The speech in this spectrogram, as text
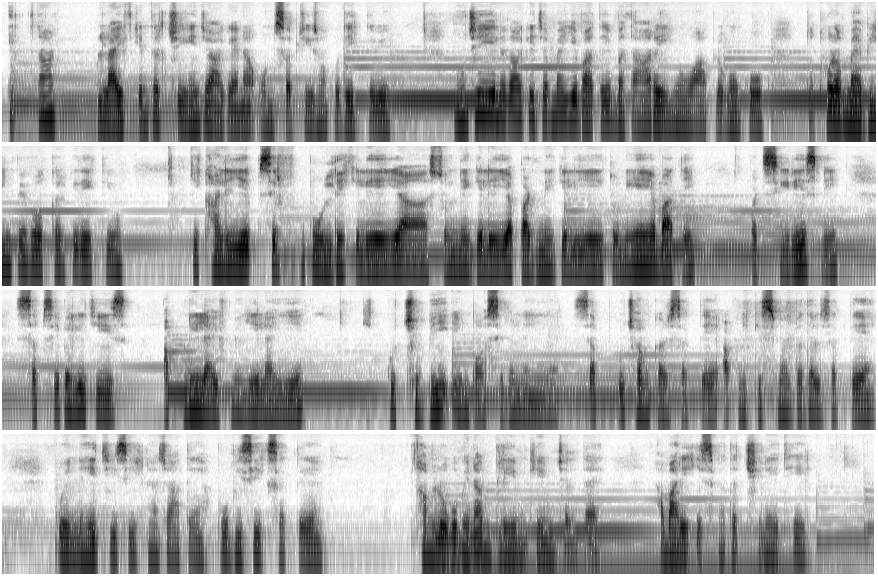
इतना लाइफ के अंदर चेंज आ गया ना, उन सब चीज़ों को देखते हुए। मुझे ये लगा कि जब मैं ये बातें बता रही हूँ आप लोगों को तो थोड़ा मैं भी इन पर वर्क करके देखती हूँ कि खाली ये सिर्फ़ बोलने के लिए या सुनने के लिए या पढ़ने के लिए तो नहीं है ये बातें बट सीरियसली सबसे पहली चीज़ अपनी लाइफ में ये लाइए कि कुछ भी इम्पॉसिबल नहीं है। सब कुछ हम कर सकते हैं, अपनी किस्मत बदल सकते हैं, कोई नई चीज़ सीखना चाहते हैं, वो भी सीख सकते हैं। हम लोगों में ना ब्लेम गेम चलता है। हमारी किस्मत अच्छी नहीं थी,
